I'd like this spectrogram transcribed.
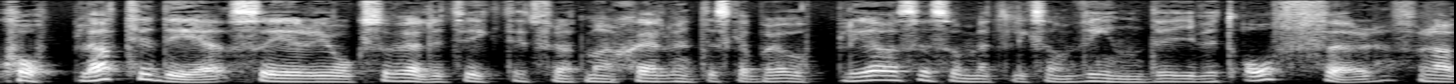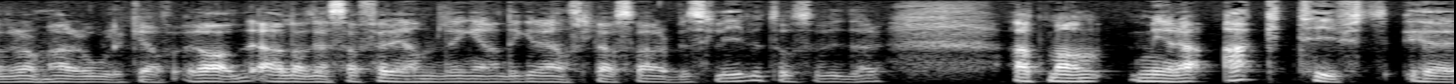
Och kopplat till det så är det ju också väldigt viktigt för att man själv inte ska börja uppleva sig som ett liksom vinddrivet offer för alla de här olika, alla dessa förändringar, det gränslösa arbetslivet och så vidare. Att man mera aktivt eh,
